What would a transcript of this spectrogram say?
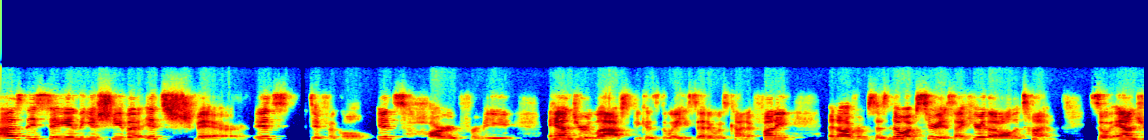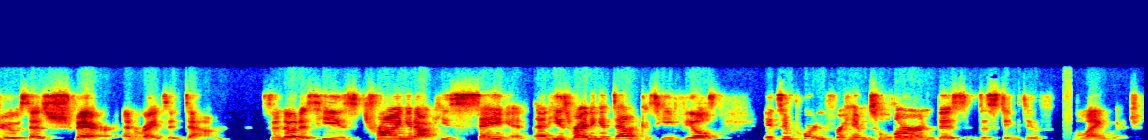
as they say in the yeshiva, it's schwer, it's difficult. It's hard for me. Andrew laughs because the way he said it was kind of funny. And Avram says, no, I'm serious. I hear that all the time. So Andrew says schwer and writes it down. So notice he's trying it out. He's saying it and he's writing it down because he feels it's important for him to learn this distinctive language.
